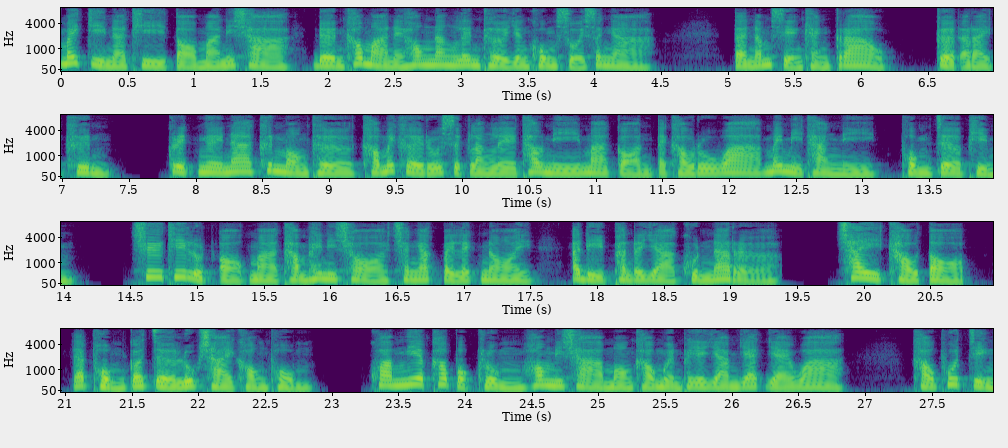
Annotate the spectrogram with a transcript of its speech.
ไม่กี่นาทีต่อมานิชาเดินเข้ามาในห้องนั่งเล่นเธอยังคงสวยสง่า แต่น้ำเสียงแข็งกร้าว เกิดอะไรขึ้น กริดเงยหน้าขึ้นมองเธอ เขาไม่เคยรู้สึกลังเลเท่านี้มาก่อน แต่เขารู้ว่าไม่มีทางหนีผมเจอพิมพ์ ชื่อที่หลุดออกมาทำให้นิชอชะงักไปเล็กน้อย อดีตภรรยาคุณน่าเหรอ ใช่เขาตอบ และผมก็เจอลูกชายของผม ความเงียบเข้าปกคลุม ห้องนิชามองเขาเหมือนพยายามแยกแยะว่า เขาพูดจริง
